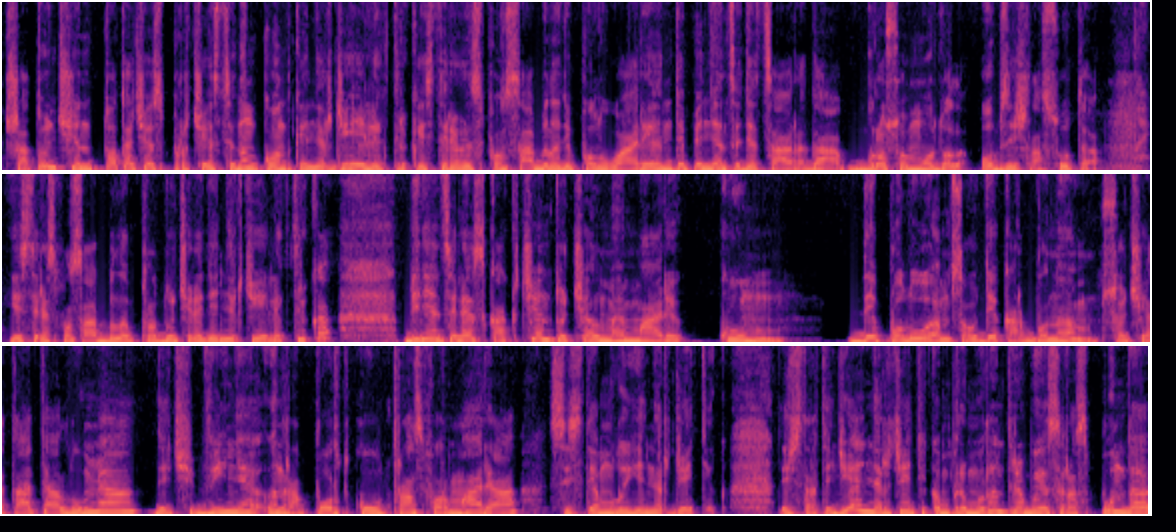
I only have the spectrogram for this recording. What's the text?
Și atunci, în tot acest proces, ținând cont că energia electrică este responsabilă de poluare în dependență de țară, da, grosomodul 80% este responsabilă producerea de energie electrică, bineînțeles că accentul cel mai mare cum depoluăm sau decarbonăm societatea, lumea, deci vine în raport cu transformarea sistemului energetic. Deci strategia energetică, în primul rând, trebuie să răspundă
